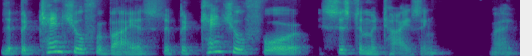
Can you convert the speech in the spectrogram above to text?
the potential for bias, the potential for systematizing, right?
